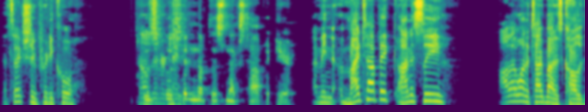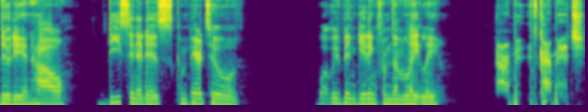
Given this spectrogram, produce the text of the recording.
That's actually pretty cool. Who's, who's hitting up this next topic here? I mean, my topic, honestly, all I want to talk about is Call of Duty and how decent it is compared to what we've been getting from them lately. Garbage. It's garbage.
